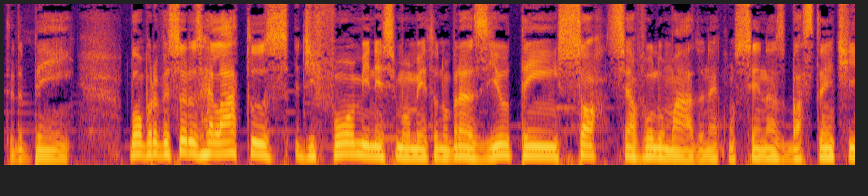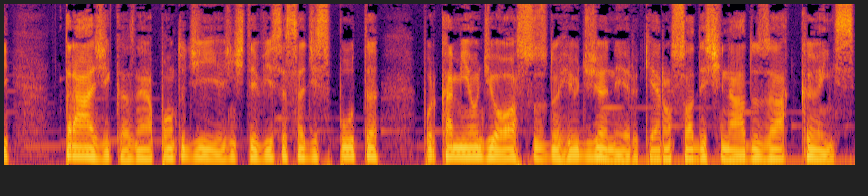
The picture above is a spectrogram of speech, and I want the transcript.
Tudo bem. Bom, professor, os relatos de fome nesse momento no Brasil têm só se avolumado, né, com cenas bastante trágicas, né, a ponto de a gente ter visto essa disputa por caminhão de ossos no Rio de Janeiro, que eram só destinados a cães.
